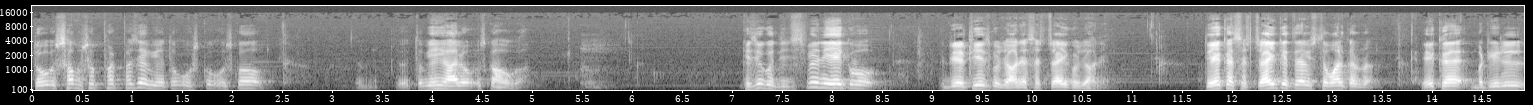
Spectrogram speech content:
تو سب اس پھٹ پھنسے ہوئے ہیں تو اس کو اس کو تو یہی حال ہو اس کا ہوگا کسی کو دلچسپی نہیں ہے کہ وہ ریئلٹیز کو جانے سچائی کو جانے تو ایک ہے سچائی کی طرف استعمال کرنا ایک ہے مٹیریل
